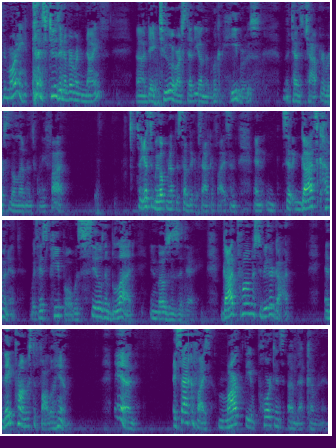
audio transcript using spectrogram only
Good morning. It's Tuesday, November 9th, uh, day two of our study on the book of Hebrews, the 10th chapter, verses 11 to 25. So yesterday we opened up the subject of sacrifice and, and said that God's covenant with his people was sealed in blood in Moses' day. God promised to be their God, and they promised to follow him. And a sacrifice marked the importance of that covenant.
